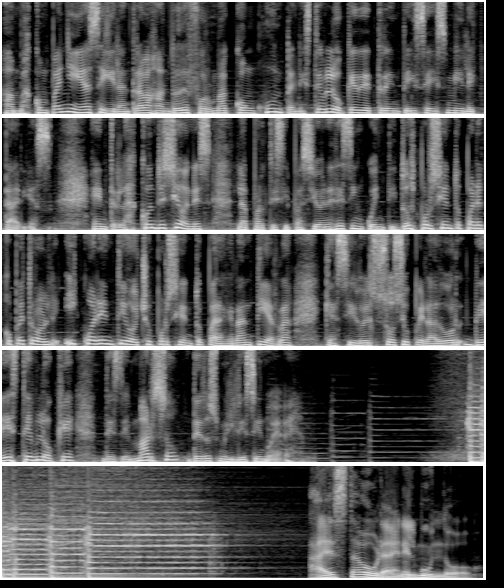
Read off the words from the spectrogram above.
Ambas compañías seguirán trabajando de forma conjunta en este bloque de 36 mil hectáreas. Entre las condiciones, la participación es de 52% para Ecopetrol y 48% para Gran Tierra, que ha sido el socio operador de este bloque desde marzo de 2019. A esta hora en el mundo.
